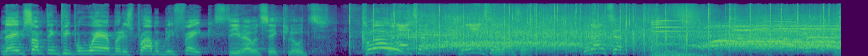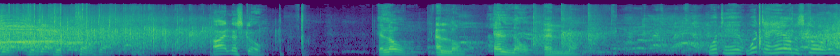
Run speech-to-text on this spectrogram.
Name something people wear, but it's probably fake. Steve, I would say clothes. Clothes. Good answer. Good answer. Good answer. Good answer. Good, good job. Good job. All right, let's go. Elon. Elon. Elon. Elon. What the hell? What the hell is going on?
